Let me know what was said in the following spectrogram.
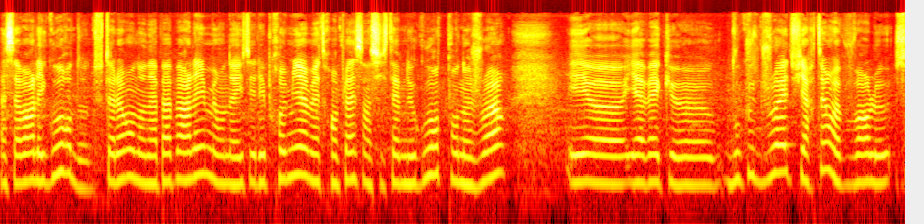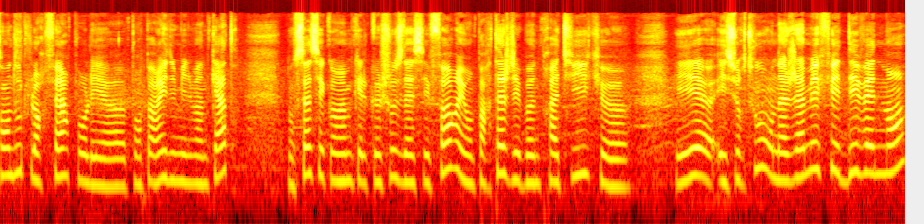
à savoir les gourdes. Tout à l'heure, on n'en a pas parlé, mais on a été les premiers à mettre en place un système de gourdes pour nos joueurs. Euh, et, avec euh, beaucoup de joie et de fierté, on va pouvoir le, sans doute le refaire pour, les, euh, pour Paris 2024. Donc ça, c'est quand même quelque chose d'assez fort et on partage des bonnes pratiques. Et, et, surtout, on n'a jamais fait d'événement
